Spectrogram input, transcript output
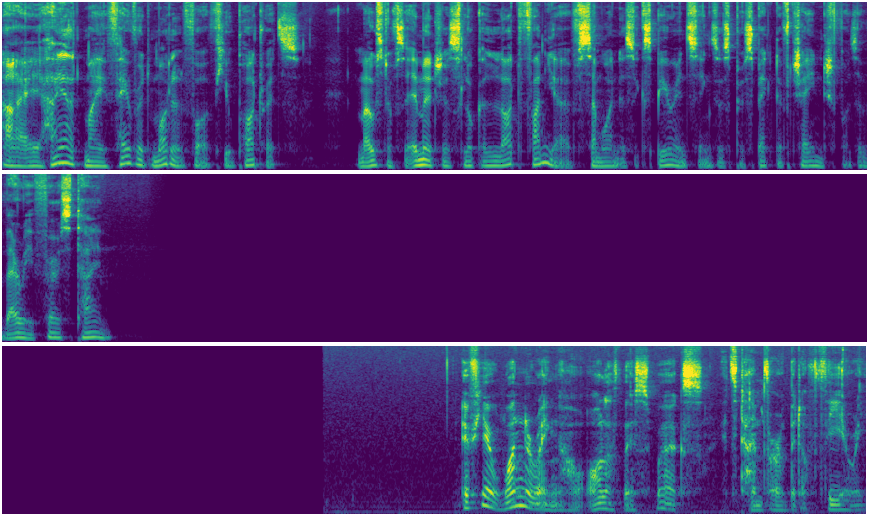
I hired my favorite model for a few portraits. Most of the images look a lot funnier if someone is experiencing this perspective change for the very first time. If you're wondering how all of this works, it's time for a bit of theory.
